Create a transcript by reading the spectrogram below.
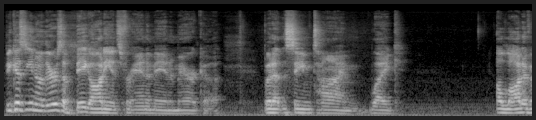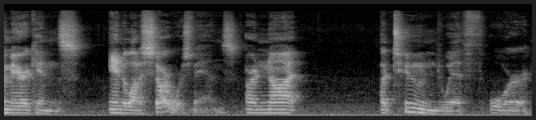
Because you know there's a big audience for anime in America, but at the same time, like a lot of Americans and a lot of Star Wars fans are not attuned with or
